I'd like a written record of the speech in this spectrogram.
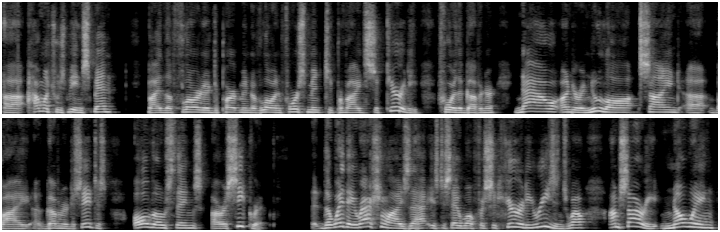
uh, how much was being spent by the Florida Department of Law Enforcement to provide security for the governor. Now, under a new law signed uh, by uh, Governor DeSantis, all those things are a secret the way they rationalize that is to say, well, for security reasons. Well, I'm sorry, knowing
